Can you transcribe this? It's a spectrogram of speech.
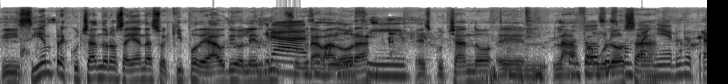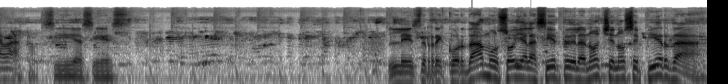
Y siempre escuchándonos, ahí anda su equipo de audio, Leslie, Gracias, su grabadora, Willy, escuchando el- la Con todos sus fabulosa. compañeros de trabajo. Sí, así es. Les recordamos hoy a las 7 de la noche, no se pierda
